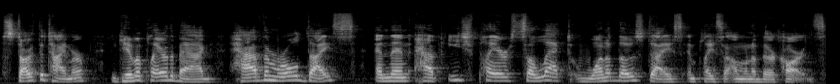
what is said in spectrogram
Start the timer, give a player the bag, have them roll dice, and then have each player select one of those dice and place it on one of their cards.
